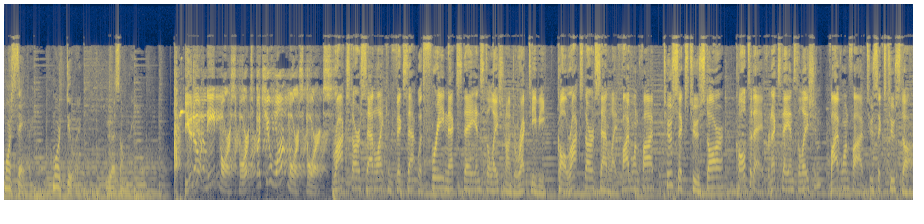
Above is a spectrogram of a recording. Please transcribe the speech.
More saving, more doing. U.S. only. You don't need more sports, but you want more sports. Rockstar Satellite can fix that with free next day installation on DirecTV. Call Rockstar Satellite 515-262-STAR. Call today for next day installation 515-262-STAR.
